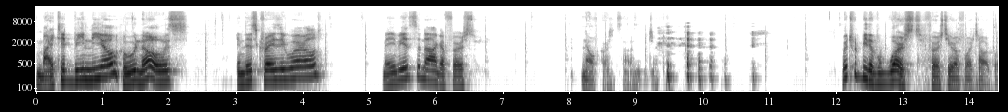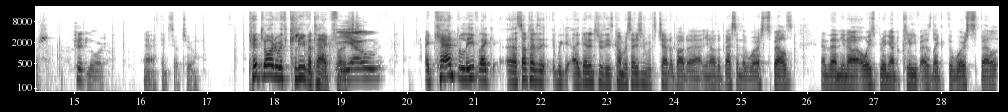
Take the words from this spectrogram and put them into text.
might it be Neo? Who knows? In this crazy world, maybe it's the Naga first. No, of course it's not. I'm. Which would be the worst first hero for a tower push? Pit Lord. Yeah, I think so too. Pit Lord with cleave attack first. Yo. I can't believe like uh, sometimes I- we, I get into these conversations with chat about uh, you know the best and the worst spells, and then you know I always bring up cleave as like the worst spell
